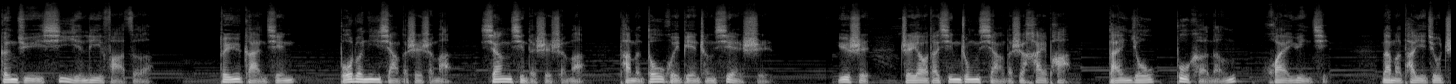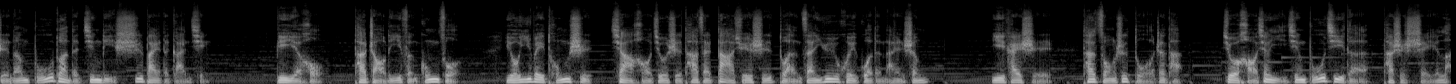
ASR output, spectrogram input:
根据吸引力法则，对于感情。不论你想的是什么，相信的是什么，他们都会变成现实。于是，只要他心中想的是害怕、担忧、不可能、坏运气，那么他也就只能不断的经历失败的感情。毕业后，他找了一份工作，有一位同事恰好就是他在大学时短暂约会过的男生。一开始，他总是躲着他，就好像已经不记得他是谁了。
